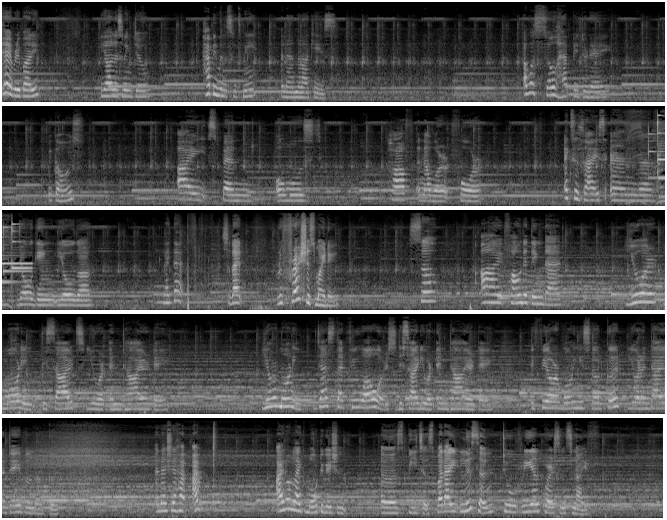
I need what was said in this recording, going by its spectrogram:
Hey everybody, you're listening to Happy Minutes with me, and I'm Nala Case. I was so happy today because I spent almost half an hour for exercise and uh, jogging, yoga, like that. So that refreshes my day. So I found a thing that your morning decides your entire day. Your morning, just that few hours, decide your entire day. If your morning is not good, your entire day will not good. And I should have. I'm. I don't like motivation uh, speeches, but I listen to real person's life.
